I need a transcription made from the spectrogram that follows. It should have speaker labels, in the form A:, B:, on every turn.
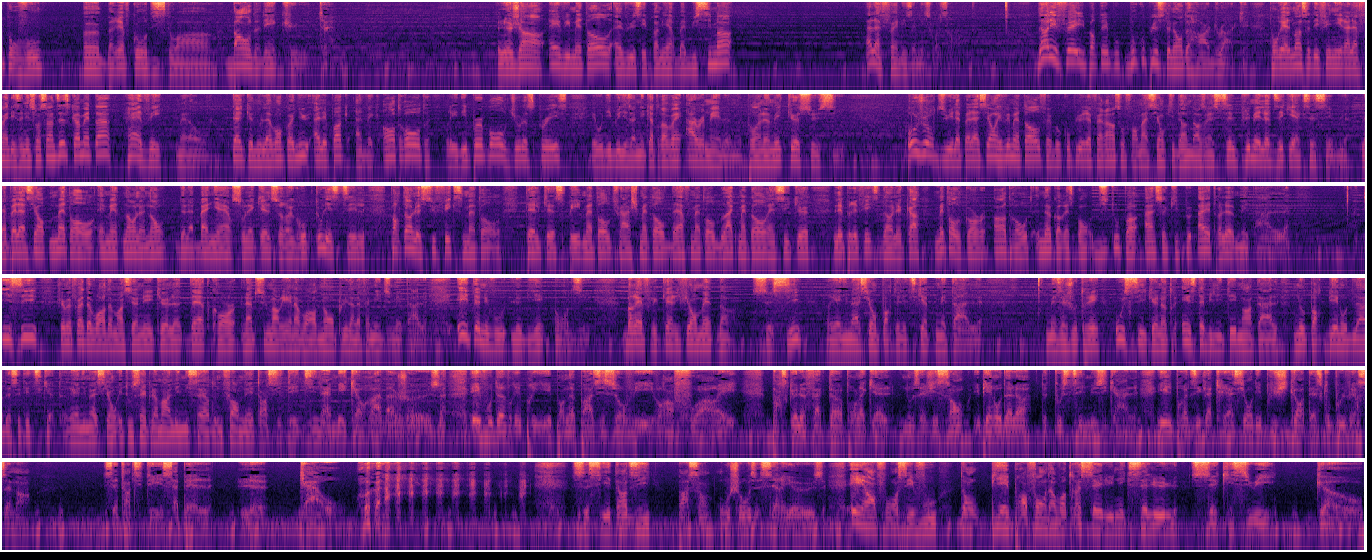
A: Pour vous un bref cours d'histoire, bande d'incultes. Le genre heavy metal a vu ses premières balbutiements à la fin des années 60. Dans les faits, il portait beaucoup plus le nom de hard rock, pour réellement se définir à la fin des années 70 comme étant heavy metal, tel que nous l'avons connu à l'époque avec, entre autres, Lady Purple, Judas Priest et au début des années 80, Iron Maiden, pour en nommer que ceux-ci. Aujourd'hui, l'appellation heavy metal fait beaucoup plus référence aux formations qui donnent dans un style plus mélodique et accessible. L'appellation metal est maintenant le nom de la bannière sous laquelle se regroupent tous les styles portant le suffixe metal, tels que speed metal, trash metal, death metal, black metal, ainsi que le préfixe dans le cas metalcore, entre autres, ne correspond du tout pas à ce qui peut être le métal. Ici, je me fais devoir de mentionner que le deathcore n'a absolument rien à voir non plus dans la famille du métal. Et tenez-vous le bien pour dit. Bref, clarifions maintenant. Ceci, réanimation porte l'étiquette métal mais j'ajouterai aussi que notre instabilité mentale nous porte bien au-delà de cette étiquette. Réanimation est tout simplement l'émissaire d'une forme d'intensité dynamique ravageuse. Et vous devrez prier pour ne pas y survivre, enfoiré. Parce que le facteur pour lequel nous agissons est bien au-delà de tout style musical. Et il prodigue la création des plus gigantesques bouleversements. Cette entité s'appelle le chaos. Ceci étant dit, passons aux choses sérieuses. Et enfoncez-vous donc bien profond dans votre seule unique cellule, ce qui suit. Go!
